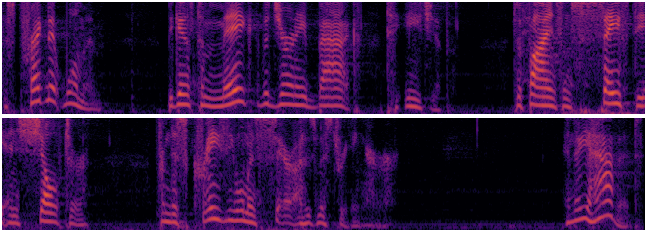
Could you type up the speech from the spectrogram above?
This pregnant woman begins to make the journey back to Egypt to find some safety and shelter from this crazy woman, Sarah, who's mistreating her. And there you have it.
